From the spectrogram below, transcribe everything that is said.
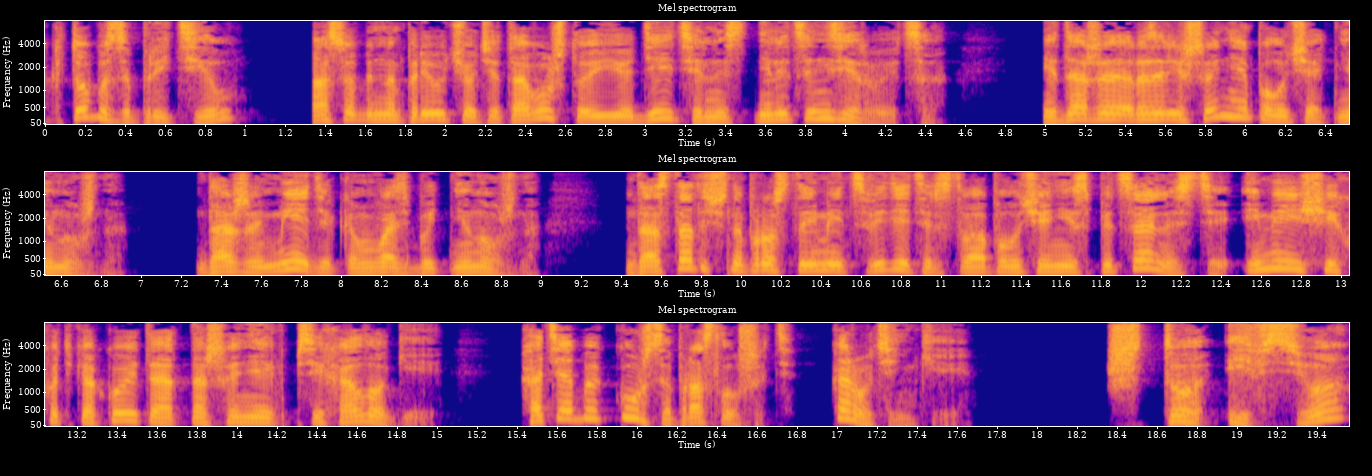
кто бы запретил? Особенно при учете того, что ее деятельность не лицензируется. И даже разрешение получать не нужно. Даже медикам Вась быть не нужно. Достаточно просто иметь свидетельство о получении специальности, имеющей хоть какое-то отношение к психологии. Хотя бы курсы прослушать, коротенькие. «Что, и все?»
